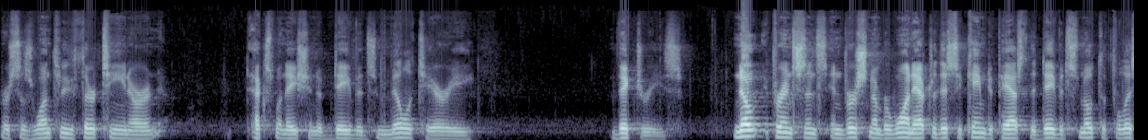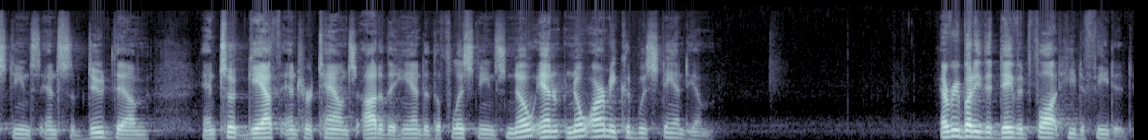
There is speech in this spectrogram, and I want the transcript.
Verses 1 through 13 are an explanation of David's military victories. Note, for instance, in verse number 1 after this it came to pass that David smote the Philistines and subdued them and took Gath and her towns out of the hand of the Philistines. No, no army could withstand him. Everybody that David fought, he defeated.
